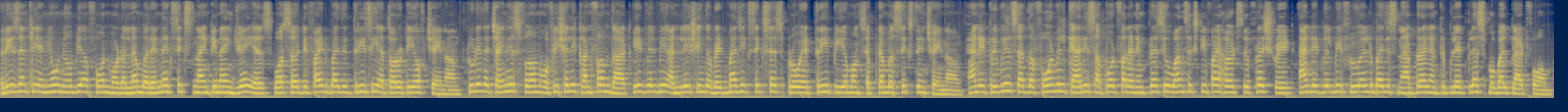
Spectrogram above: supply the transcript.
Recently, a new Nubia phone model number NX699JS was certified by the 3C Authority of China. Today, the Chinese firm officially confirmed that it will be unleashing the Red Magic 6S Pro at 3 pm on September 6th in China. And it reveals that the phone will carry support for an impressive 165Hz refresh rate and it will be fueled by the Snapdragon Snapdragon 888 Plus mobile platform.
